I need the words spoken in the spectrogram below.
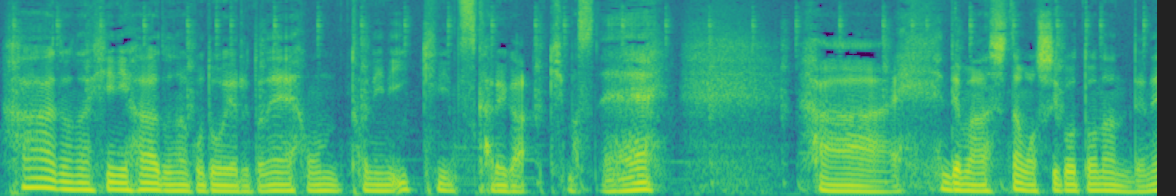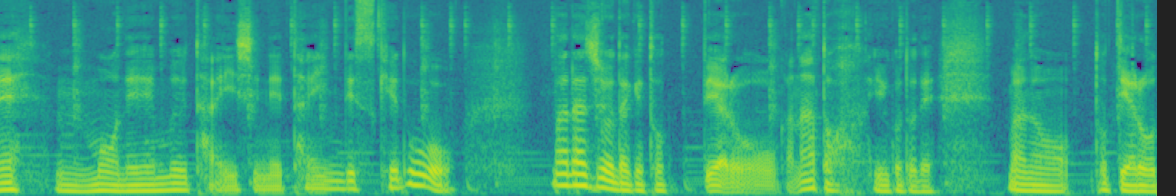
ハードな日にハードなことをやるとね、本当に一気に疲れがきますね。はい。で、まあ明日も仕事なんでね、うん、もう眠たいし寝たいんですけど、まあラジオだけ撮ってやろうかなということで、まああの、撮ってやろう、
